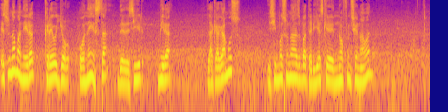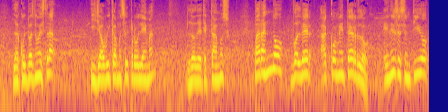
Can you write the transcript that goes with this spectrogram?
Es una manera, creo yo, honesta de decir, mira, la cagamos, hicimos unas baterías que no funcionaban, la culpa es nuestra y ya ubicamos el problema, lo detectamos, para no volver a cometerlo. En ese sentido,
